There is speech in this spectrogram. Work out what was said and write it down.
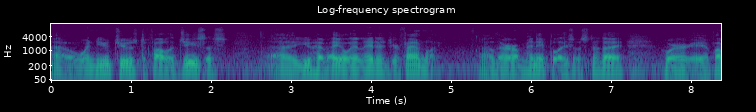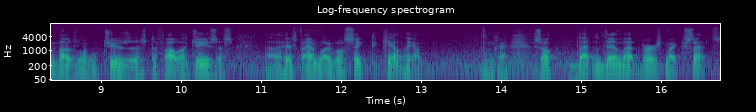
uh, when you choose to follow Jesus, uh, you have alienated your family. Uh, there are many places today where if a Muslim chooses to follow Jesus, uh, his family will seek to kill him. Okay, so that then that verse makes sense.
